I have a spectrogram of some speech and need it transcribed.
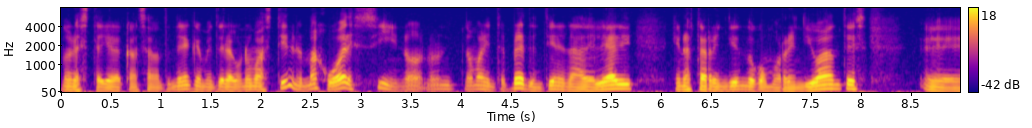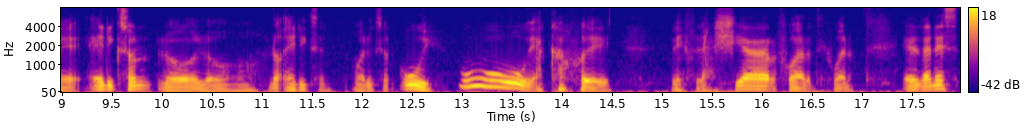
no les estaría alcanzando. Tendrían que meter alguno más. ¿Tienen más jugadores? Sí, no, no, no malinterpreten. Tienen a Dele que no está rindiendo como rindió antes. Eh, Ericsson lo, lo. No, Ericsson. O Ericsson. Uy, uy, acabo de, de flashear fuerte. Bueno, el danés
